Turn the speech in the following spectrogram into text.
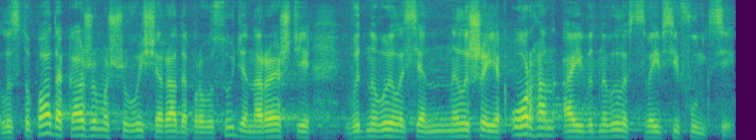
листопада, кажемо, що Вища рада правосуддя нарешті відновилася не лише як орган, а й відновила свої всі функції.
